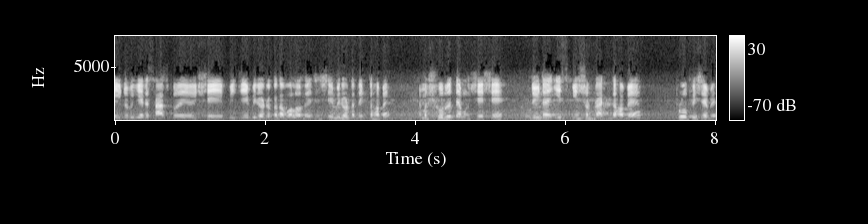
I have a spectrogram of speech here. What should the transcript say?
ইউটিউবে গিয়ে সার্চ করে সেই যে ভিডিওটার কথা বলা হয়েছে, সেই ভিডিওটা দেখতে হবে। এবং শুরুতে এবং শেষে দুইটা স্ক্রিনশট রাখতে হবে প্রুফ হিসেবে।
